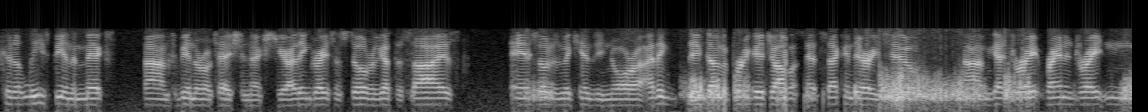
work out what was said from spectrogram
could at least be in the mix um, to be in the rotation next year. I think Grayson Stover's got the size, and so does Mackenzie Nora. I think they've done a pretty good job at secondary too. Um, you got Dray- Brandon Drayton,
